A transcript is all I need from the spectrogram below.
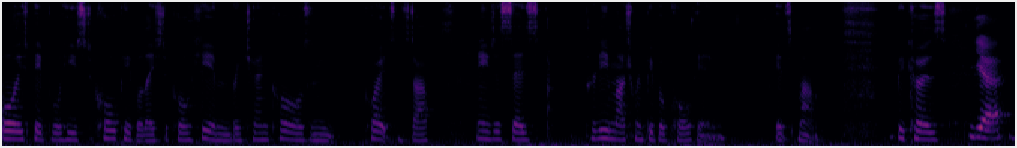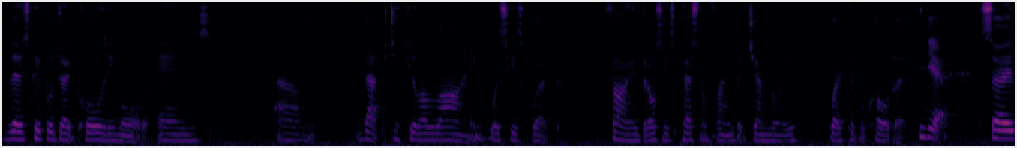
All these people he used to call people. They used to call him, return calls and quotes and stuff. And he just says, pretty much when people call him, it's mum, because Yeah. those people don't call anymore and um, that particular line was his work phone but also his personal phone but generally work people called it Yeah. so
